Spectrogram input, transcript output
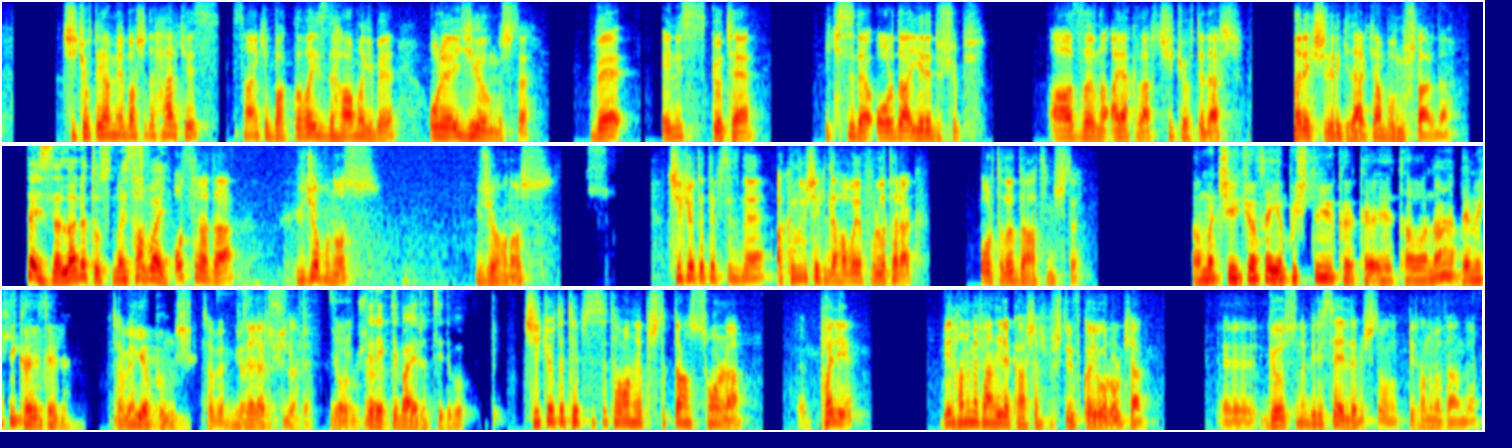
Çiğ köfte yenmeye başladı. Herkes sanki baklava izdihamı gibi oraya yığılmıştı. Ve Enis Göte ikisi de orada yere düşüp ağızlarına ayaklar, çiğ köfteler, nar ekşileri giderken bulmuşlardı. Teyze lanet olsun ay Tam sıvay. o sırada Yüce Honos Yüce Honos çiğ köfte tepsisini akıllı bir şekilde havaya fırlatarak ortalığı dağıtmıştı. Ama çiğ köfte yapıştı yukarı te- tavana demek ki kaliteli. Tabii. İyi yapılmış. Tabii. Güzel açmışlar. Kesinlikle. Yormuşlar. Gerekli bir ayrıntıydı bu. Çiğ köfte tepsisi tavana yapıştıktan sonra e, Pali bir hanımefendiyle karşılaşmıştı yufka yoğururken. E, göğsünü birisi ellemişti onun. Bir hanımefendi.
